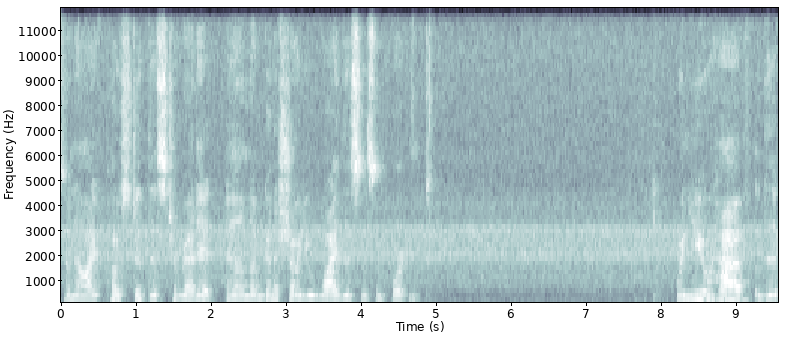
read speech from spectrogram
So now I've posted this to Reddit and I'm going to show you why this is important. When you have the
